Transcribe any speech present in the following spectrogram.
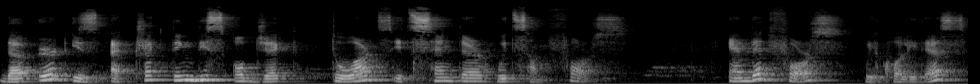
the earth is attracting this object towards its center with some force. And that force, we call it as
